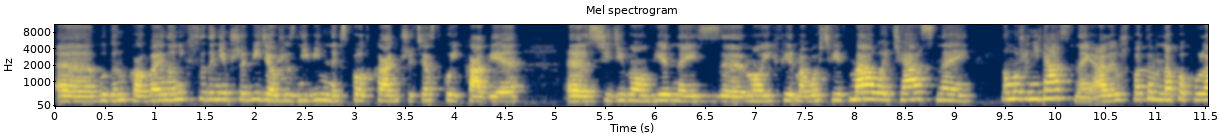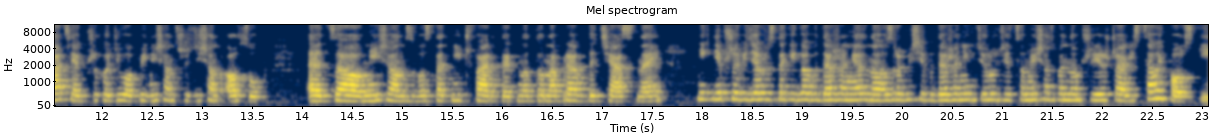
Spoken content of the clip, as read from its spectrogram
e, budynkowej, no nikt wtedy nie przewidział, że z niewinnych spotkań przy ciastku i kawie z siedzibą w jednej z moich firm, a właściwie w małej, ciasnej, no może nie ciasnej, ale już potem na populację, jak przychodziło 50-60 osób co miesiąc w ostatni czwartek, no to naprawdę ciasnej, nikt nie przewidział, że z takiego wydarzenia no, zrobi się wydarzenie, gdzie ludzie co miesiąc będą przyjeżdżali z całej Polski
